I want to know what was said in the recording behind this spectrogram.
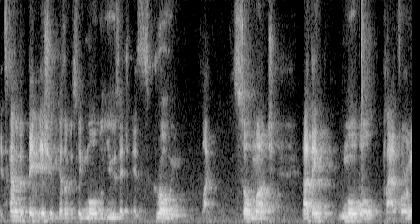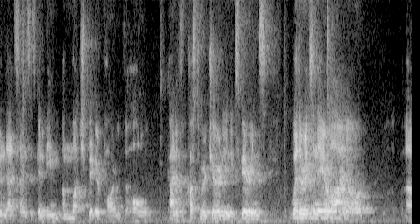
it's kind of a big issue because obviously mobile usage is growing like so much. I think mobile platform in that sense is going to be a much bigger part of the whole kind of customer journey and experience, whether it's an airline or uh,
